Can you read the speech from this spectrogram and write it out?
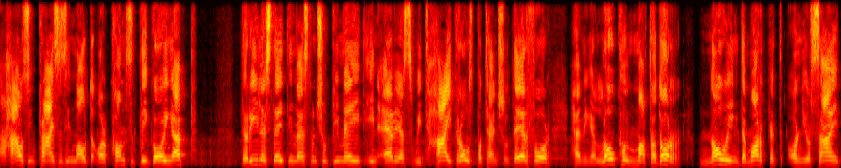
Uh, housing prices in Malta are constantly going up. The real estate investment should be made in areas with high growth potential. Therefore, having a local matador, knowing the market on your side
